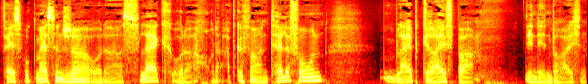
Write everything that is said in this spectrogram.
Facebook Messenger oder Slack oder, oder abgefahren Telefon. Bleib greifbar in den Bereichen.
